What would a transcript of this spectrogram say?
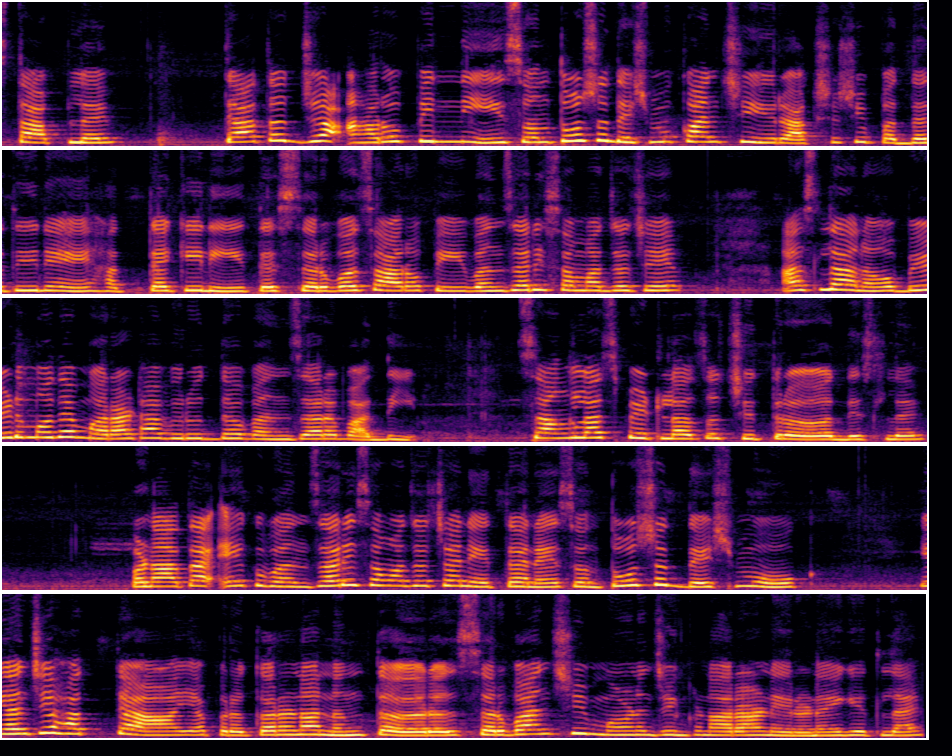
स्थापलंय. त्यातच ज्या आरोपींनी संतोष देशमुखांची राक्षसी पद्धतीने हत्या केली ते सर्वच आरोपी वंजारी समाजाचे असल्यानं बीडमध्ये मराठा विरुद्ध वंजारवादी चांगलाच पेटल्याचं चित्र दिसलंय. पण आता एक वंजारी समाजाच्या नेत्याने संतोष देशमुख यांची हत्या या प्रकरणानंतर सर्वांची मन जिंकणारा निर्णय घेतलाय.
